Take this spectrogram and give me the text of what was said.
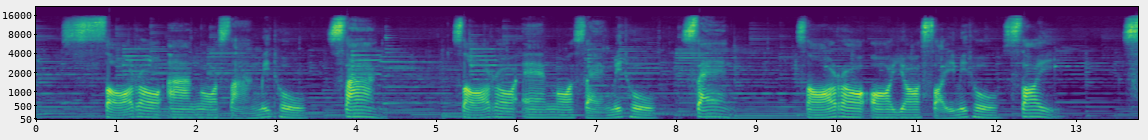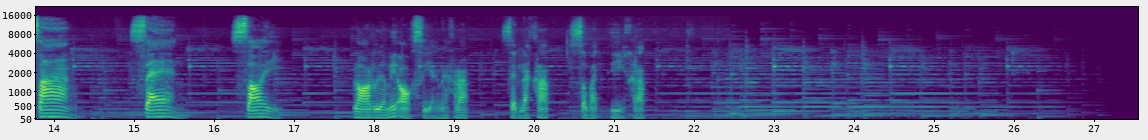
8 สอรออางอสางไม่โท สร้าง สอรอแองอแสงไม่โท แซงสอรออยอสอยไม่โท สร้อย สร้าง แซงสร้อย รอเรือไม่ออกเสียงนะครับ เสร็จแล้วครับ สวัสดีครับ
